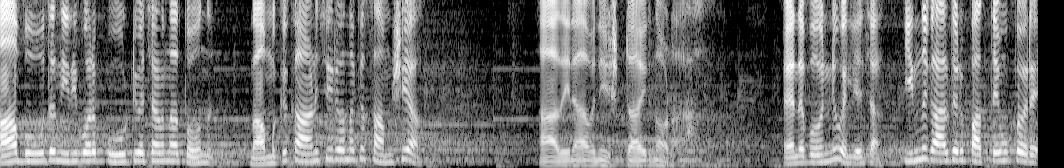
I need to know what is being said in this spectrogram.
ആ ഭൂതനിധി പോലെ പൂട്ടി വെച്ചാണെന്നാ തോന്നുന്നു. നമുക്ക് കാണിച്ചു തരുമെന്നൊക്കെ സംശയാ. അതിനവന് ഇഷ്ടായിരുന്നോടാ. എന്റെ പൊന്നു വലിയച്ചാ ഇന്ന് കാലത്ത് ഒരു പത്തേ മുപ്പത് വരെ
